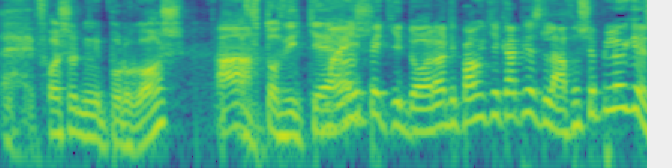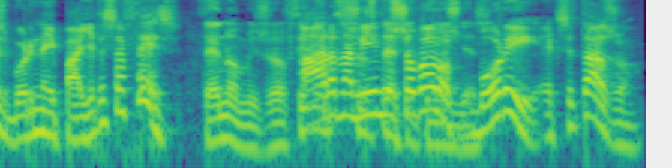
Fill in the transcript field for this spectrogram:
Ε, εφόσον είναι υπουργός, Α, αυτοδικαίω. Μα είπε εκεί τώρα ότι υπάρχουν και κάποιες λάθος επιλογές. Μπορεί να υπάγεται σε αυτές. Δεν νομίζω. Αυτή Άρα από να τις μην είναι σωστές σοβαρός. επιλογές. Μπορεί, εξετάζω.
